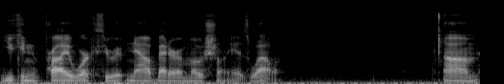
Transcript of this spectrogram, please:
You can probably work through it now better emotionally as well. Um,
